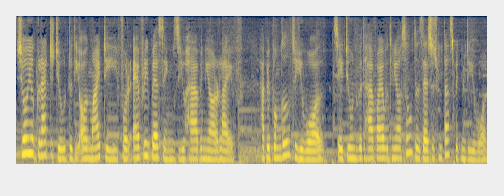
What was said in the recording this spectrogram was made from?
Show your gratitude to the Almighty for every blessings you have in your life. Happy Pongal to you all. Stay tuned with Have Fire Within Yourself. This is Sushmita speaking to you all.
